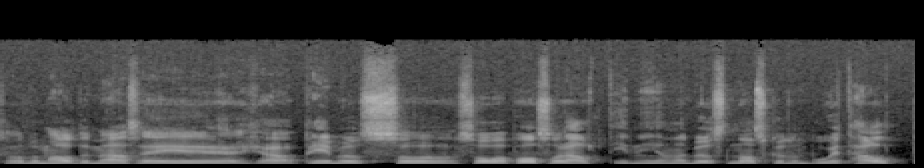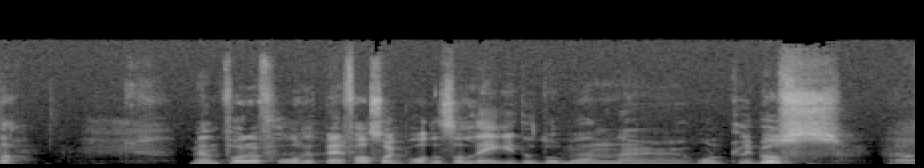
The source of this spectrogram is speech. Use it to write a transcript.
Så de hadde med seg ja, primus og soveposer og alt inni denne bussen. Da skulle de bo i telt, da. Men for å få litt mer fasong på det, så leide de en uh, ordentlig buss. Ja.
